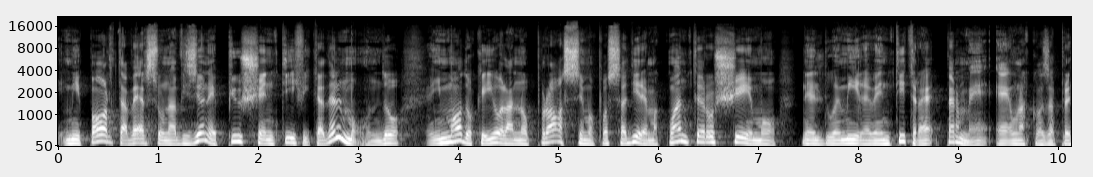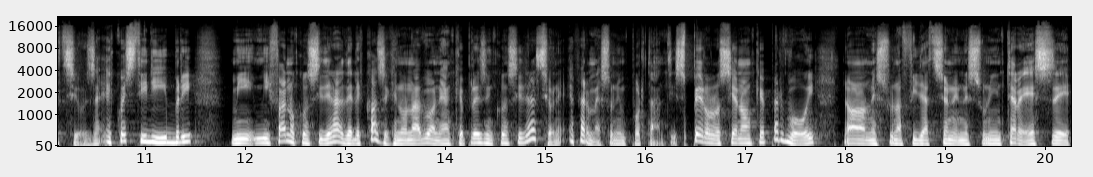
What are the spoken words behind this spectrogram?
mi porta verso una visione più scientifica del mondo, in modo che io l'anno prossimo possa dire ma quanto ero scemo nel 2023, per me è una cosa preziosa. E questi libri mi, mi, fanno considerare delle cose che non avevo neanche preso in considerazione e per me sono importanti. Spero lo siano anche per voi, non ho nessuna affiliazione, nessun interesse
